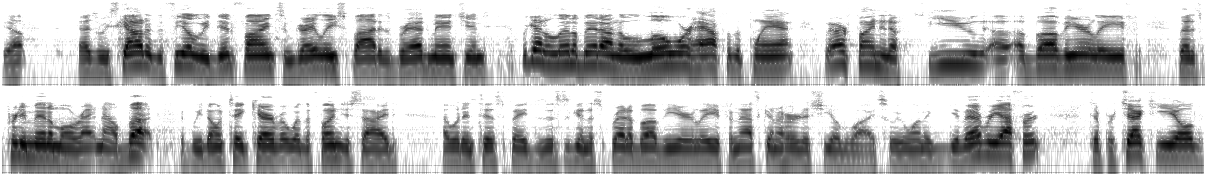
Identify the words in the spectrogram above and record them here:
Yep. As we scouted the field, we did find some gray leaf spot, as Brad mentioned. We got a little bit on the lower half of the plant. We are finding a few uh, above ear leaf, but it's pretty minimal right now. But if we don't take care of it with a fungicide, I would anticipate that this is going to spread above the ear leaf, and that's going to hurt us yield-wise. So we want to give every effort to protect yield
